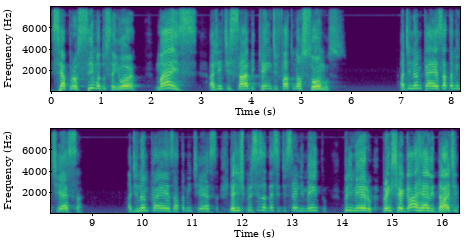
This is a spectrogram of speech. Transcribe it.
se aproxima do Senhor, mais a gente sabe quem de fato nós somos. A dinâmica é exatamente essa. A dinâmica é exatamente essa. E a gente precisa desse discernimento, primeiro, para enxergar a realidade,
